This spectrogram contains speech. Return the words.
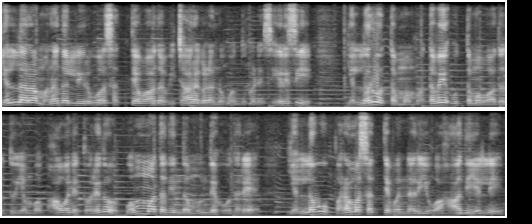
ಎಲ್ಲರ ಮನದಲ್ಲಿರುವ ಸತ್ಯವಾದ ವಿಚಾರಗಳನ್ನು ಒಂದು ಕಡೆ ಸೇರಿಸಿ ಎಲ್ಲರೂ ತಮ್ಮ ಮತವೇ ಉತ್ತಮವಾದದ್ದು ಎಂಬ ಭಾವನೆ ತೊರೆದು ಒಮ್ಮತದಿಂದ ಮುಂದೆ ಹೋದರೆ ಎಲ್ಲವೂ ಪರಮ ಸತ್ಯವನ್ನರಿಯುವ ಹಾದಿಯಲ್ಲಿ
